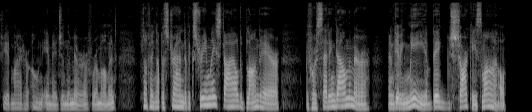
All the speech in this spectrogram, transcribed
She admired her own image in the mirror for a moment, fluffing up a strand of extremely styled blonde hair before setting down the mirror and giving me a big, sharky smile.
